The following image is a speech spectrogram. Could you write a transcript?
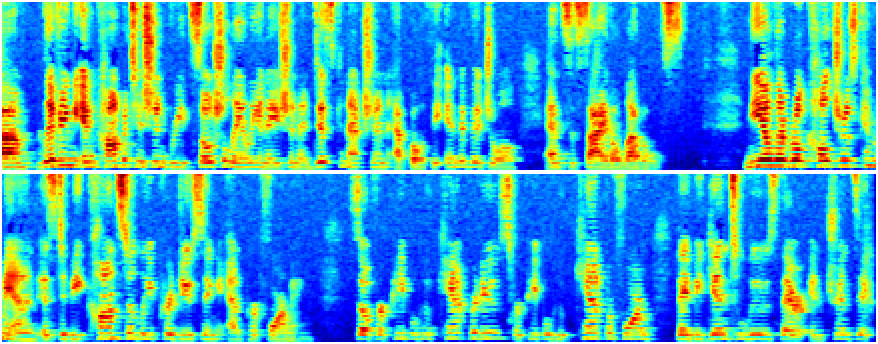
Um, living in competition breeds social alienation and disconnection at both the individual and societal levels. Neoliberal culture's command is to be constantly producing and performing. So for people who can't produce, for people who can't perform, they begin to lose their intrinsic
